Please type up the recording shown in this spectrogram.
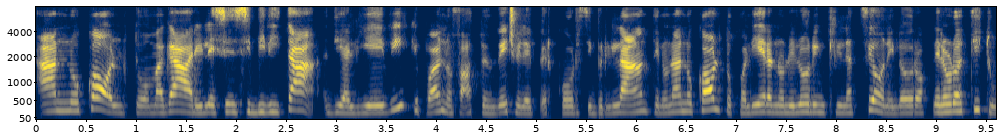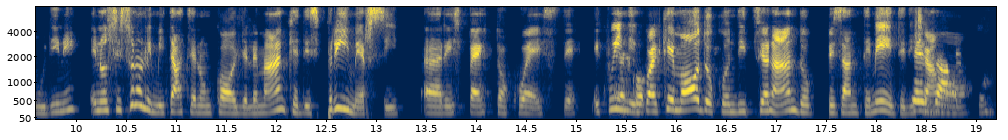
hanno colto magari le sensibilità di allievi, che poi hanno fatto invece dei percorsi brillanti, non hanno colto quali erano le loro inclinazioni, loro, le loro attitudini e non si sono limitati a non coglierle, ma anche ad esprimere esprimersi eh, rispetto a queste e quindi ecco. in qualche modo condizionando pesantemente, diciamo. Esatto.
